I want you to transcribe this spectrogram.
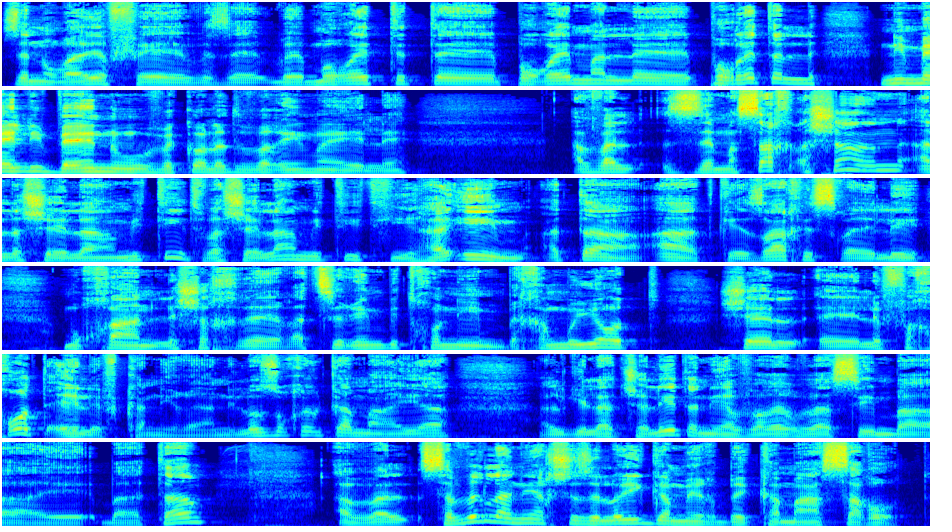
זה נורא יפה, וזה, ומורט את, אה, פורם על, אה, פורט על נימי ליבנו וכל הדברים האלה. אבל זה מסך עשן על השאלה האמיתית, והשאלה האמיתית היא, האם אתה, את, כאזרח ישראלי, מוכן לשחרר עצירים ביטחוניים בכמויות של אה, לפחות אלף כנראה, אני לא זוכר כמה היה על גלעד שליט, אני אברר ואשים בא, אה, באתר, אבל סביר להניח שזה לא ייגמר בכמה עשרות,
